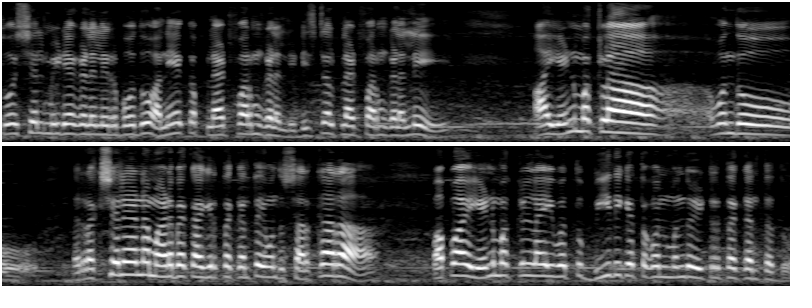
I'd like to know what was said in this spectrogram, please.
ಸೋಷಿಯಲ್ ಮೀಡಿಯಾಗಳಲ್ಲಿರ್ಬೋದು ಅನೇಕ ಪ್ಲ್ಯಾಟ್ಫಾರ್ಮ್ಗಳಲ್ಲಿ ಡಿಜಿಟಲ್ ಪ್ಲ್ಯಾಟ್ಫಾರ್ಮ್ಗಳಲ್ಲಿ ಆ ಹೆಣ್ಮಕ್ಳ ಒಂದು ರಕ್ಷಣೆಯನ್ನು ಮಾಡಬೇಕಾಗಿರ್ತಕ್ಕಂಥ ಈ ಒಂದು ಸರ್ಕಾರ ಪಾಪ ಹೆಣ್ಮಕ್ಳನ್ನ ಇವತ್ತು ಬೀದಿಗೆ ತಗೊಂಡು ಬಂದು ಇಟ್ಟಿರ್ತಕ್ಕಂಥದ್ದು.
